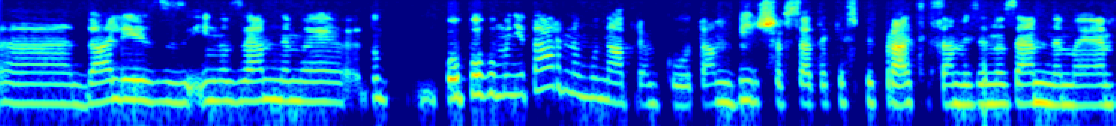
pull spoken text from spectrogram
е, далі з іноземними, ну по по гуманітарному напрямку там більше все-таки співпраці саме з іноземними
